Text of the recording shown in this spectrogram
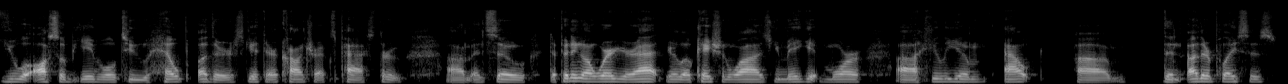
you will also be able to help others get their contracts passed through. Um, and so, depending on where you're at, your location wise, you may get more uh, helium out um, than other places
